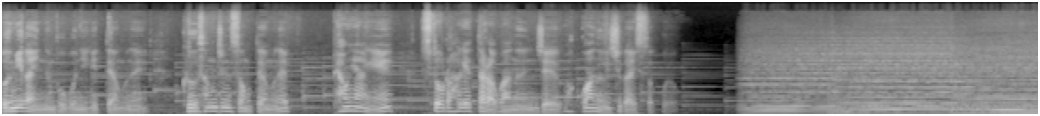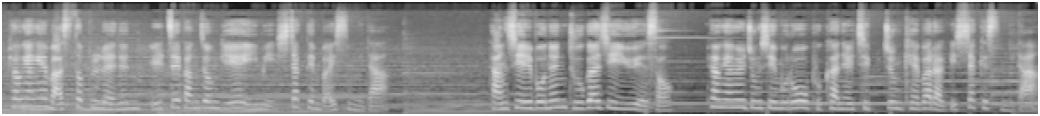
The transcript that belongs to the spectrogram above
의미가 있는 부분이기 때문에 그 상징성 때문에 평양에 수도를 하겠다라고 하는 이제 확고한 의지가 있었고요. 평양의 마스터 플랜은 일제 강점기에 이미 시작된 바 있습니다. 당시 일본은 두 가지 이유에서 평양을 중심으로 북한을 집중 개발하기 시작했습니다.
